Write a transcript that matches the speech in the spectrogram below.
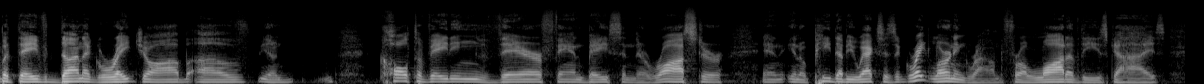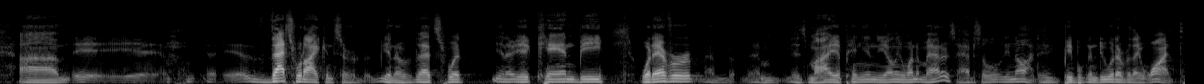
but they've done a great job of you know cultivating their fan base and their roster. And you know, PWX is a great learning ground for a lot of these guys. Um, eh, that's what I consider. You know, that's what you know, it can be whatever. Um, um, is my opinion the only one that matters? Absolutely not. People can do whatever they want,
